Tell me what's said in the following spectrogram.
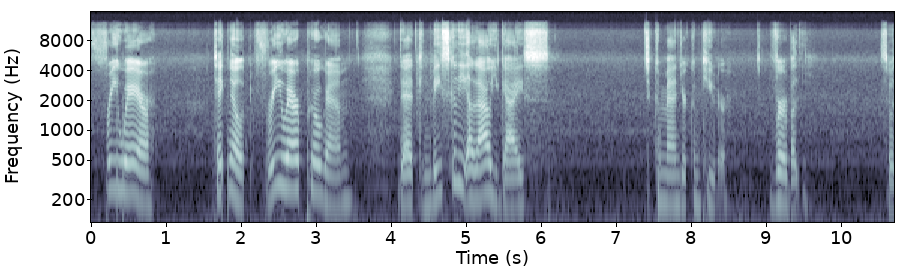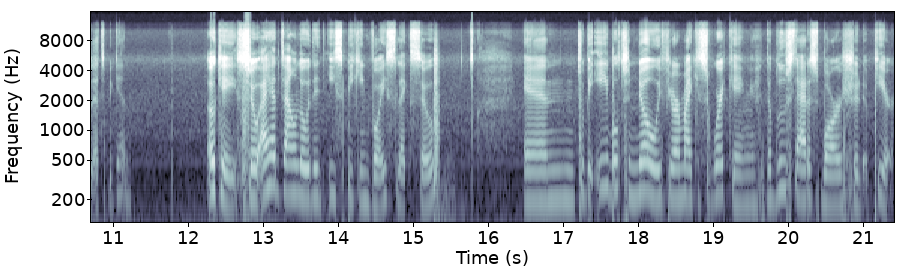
freeware, take note, freeware program that can basically allow you guys to command your computer verbally. So let's begin. Okay, so I had downloaded eSpeaking voice like so. And to be able to know if your mic is working, the blue status bar should appear.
